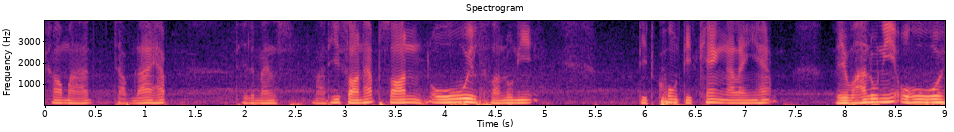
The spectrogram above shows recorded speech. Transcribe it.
เข้ามา จับได้ครับเทเลแมนส์มาที่ซอนครับซอนโอ้ยซอนลูกนี้ ติดโค้งติดแข้งอะไรอย่างเงี้ยครับเลวานลูกนี้โอ้ย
